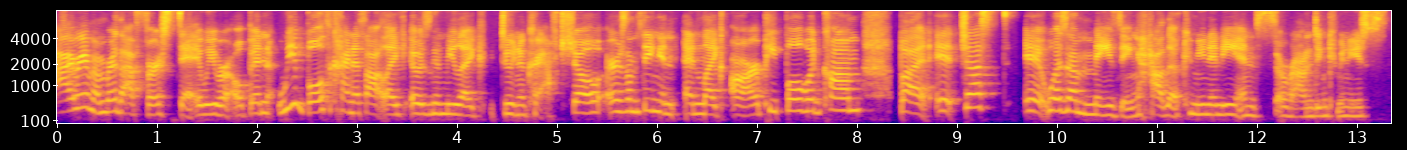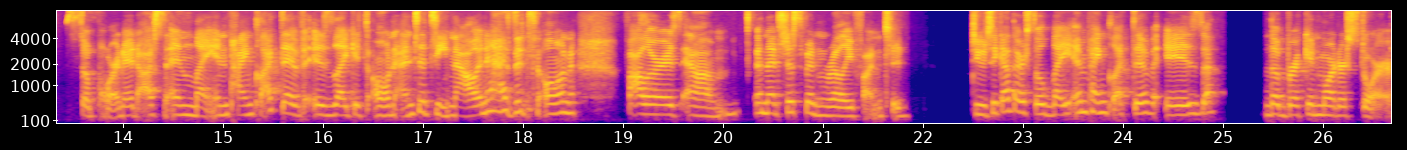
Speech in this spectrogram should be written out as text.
I remember that first day we were open. We both kind of thought like it was going to be like doing a craft show or something, and, and like our people would come. But it just, it was amazing how the community and surrounding communities supported us and Light and Pine Collective is like its own entity now and it has its own followers. Um, and that's just been really fun to do together. So Light and Pine Collective is the brick and mortar store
